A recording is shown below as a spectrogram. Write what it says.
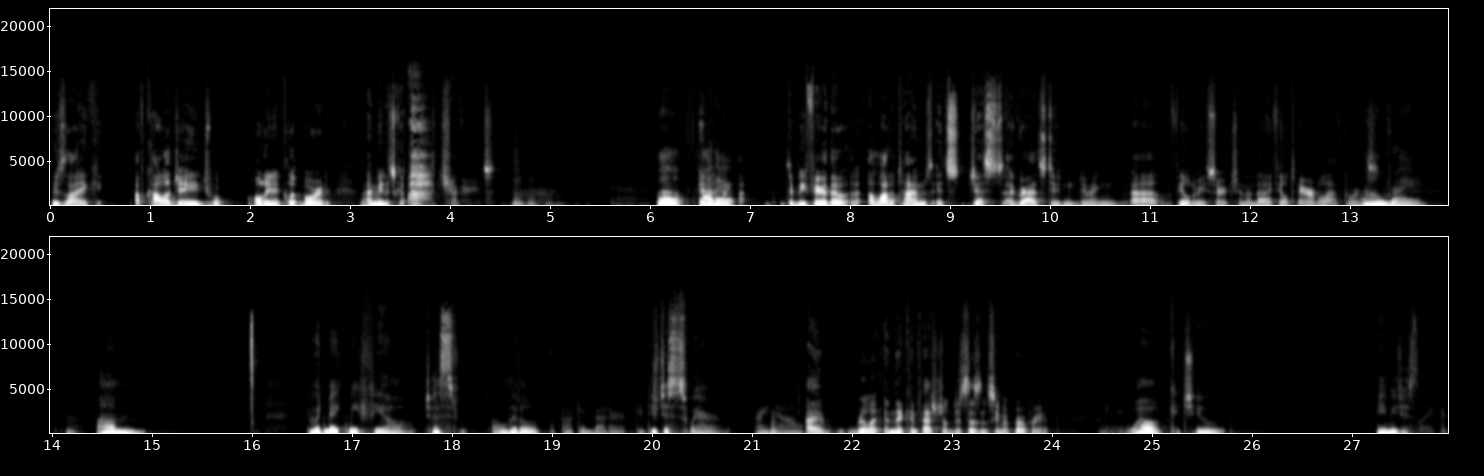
who's like of college age w- holding a clipboard, I Mm-hmm. mean, it's go ah chuggers. Well, And Father, uh, to be fair though, a lot of times it's just a grad student doing uh, field research, and then I feel terrible afterwards. Oh, right. Mm. Um, it would make me feel just a little fucking better. Could you just swear right Mm. now? I really, and the confessional just doesn't seem appropriate. Okay. Well, could you maybe just like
